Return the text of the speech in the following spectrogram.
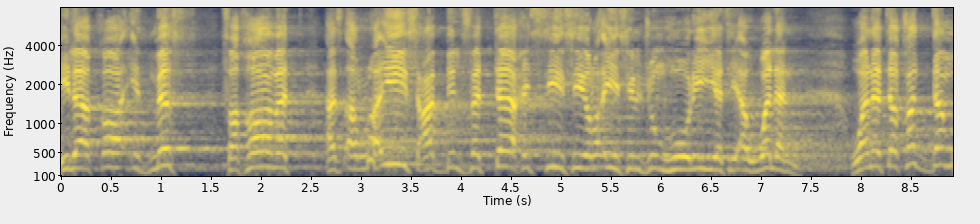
إلى قائد مصر فخامة الرئيس عبد الفتاح السيسي رئيس الجمهورية أولا. ونتقدم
